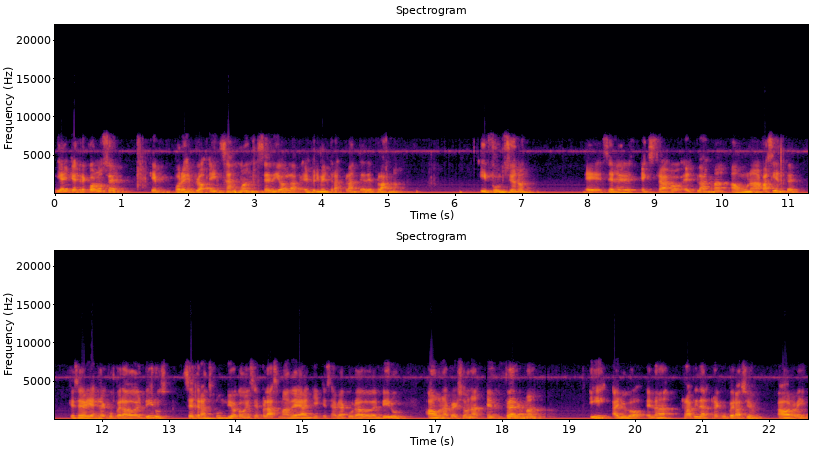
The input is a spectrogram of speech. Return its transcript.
y hay que reconocer que, por ejemplo, en San Juan se dio el primer trasplante de plasma y funcionó. Eh, se le extrajo el plasma a una paciente que se había recuperado del virus, se transfundió con ese plasma de alguien que se había curado del virus a una persona enferma y ayudó en la rápida recuperación. Ahora bien,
